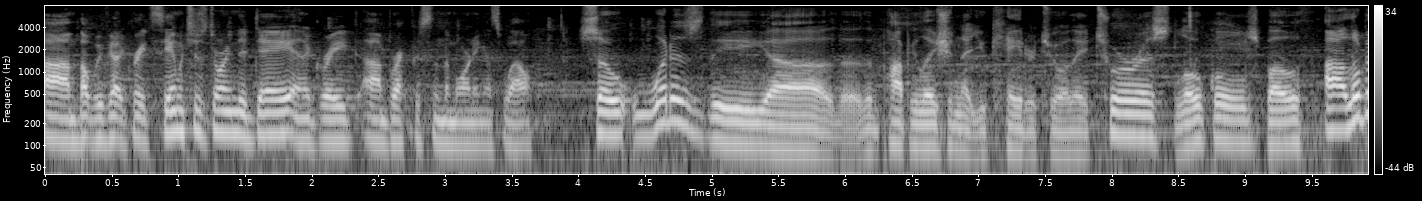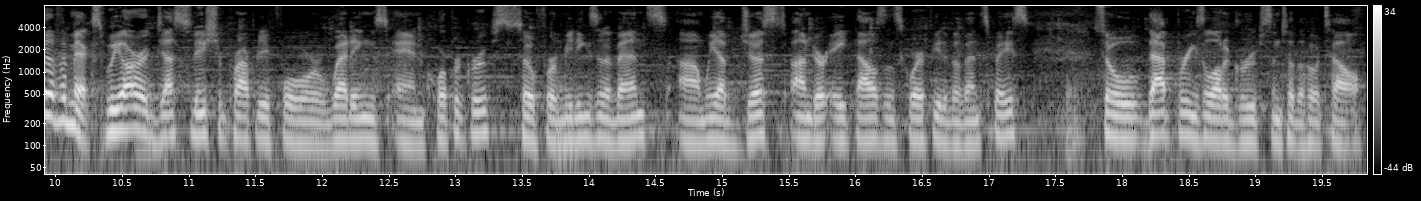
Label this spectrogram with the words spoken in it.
Um, but we've got great sandwiches during the day and a great um, breakfast in the morning as well. So what is the, uh, the the population that you cater to? Are they tourists, locals, both? Uh, a little bit of a mix. We are a destination property for weddings and corporate groups. So for meetings and events, um, we have just under 8,000 square feet of event space. So that brings a lot of groups into the hotel.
